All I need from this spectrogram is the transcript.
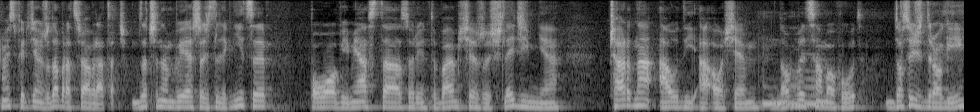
no i stwierdziłem, że dobra, trzeba wracać. Zaczynam wyjeżdżać z Legnicy, połowie miasta zorientowałem się, że śledzi mnie czarna Audi A8, nowy samochód, dosyć drogi.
